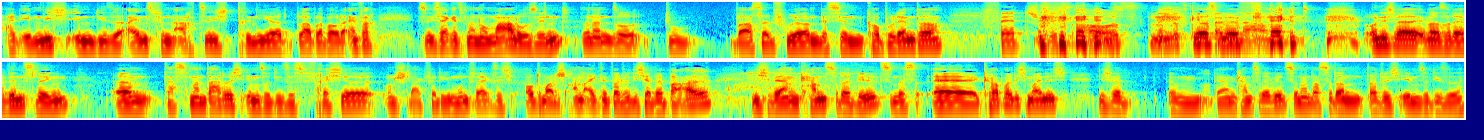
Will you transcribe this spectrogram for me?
halt eben nicht in diese 1,85 trainiert, bla bla bla, oder einfach, so ich sag jetzt mal normalo sind, sondern so, du warst halt früher ein bisschen korpulenter, Fett, sprich's aus, nenn das Kind beim Namen. Fett und ich war immer so der Winzling, ähm, dass man dadurch eben so dieses freche und schlagfertige Mundwerk sich automatisch aneignet, weil du dich ja verbal nicht wehren kannst oder willst. Und das, äh, körperlich meine ich, nicht wer, ähm, wehren kannst oder willst, sondern dass du dann dadurch eben so diese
